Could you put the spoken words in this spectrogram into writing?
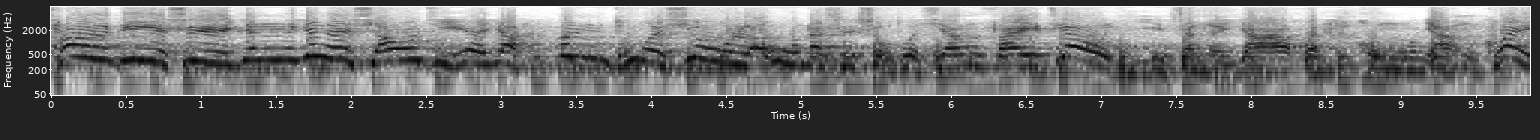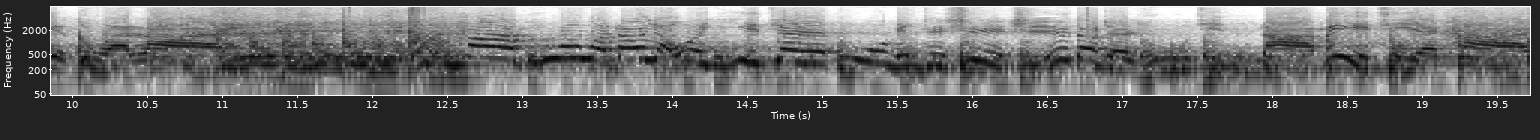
唱的是莺莺小姐呀，门托绣楼，那是手托香腮，叫一声丫鬟红娘快过来。大姑，我倒有一件不明之事，直到这如今呐没解开。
